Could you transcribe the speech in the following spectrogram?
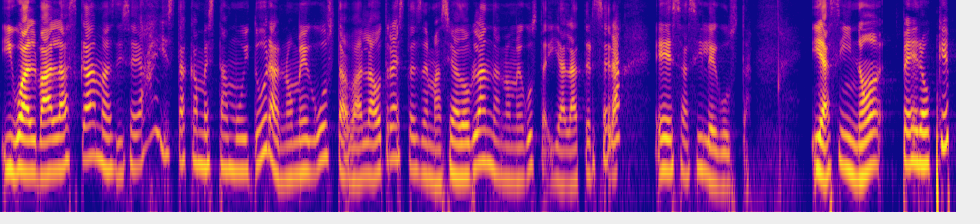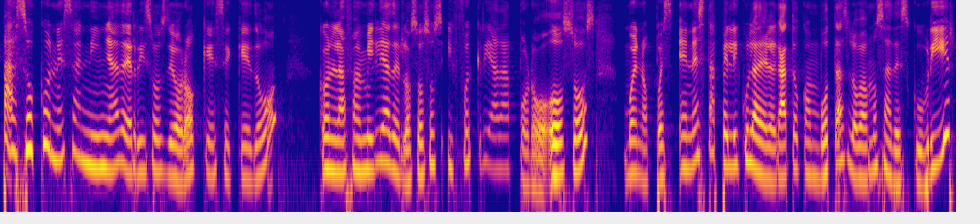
Igual va a las camas, dice, ay, esta cama está muy dura, no me gusta. Va a la otra, esta es demasiado blanda, no me gusta. Y a la tercera, esa sí le gusta. Y así, ¿no? Pero, ¿qué pasó con esa niña de rizos de oro que se quedó? con la familia de los osos y fue criada por osos. Bueno, pues en esta película del gato con botas lo vamos a descubrir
